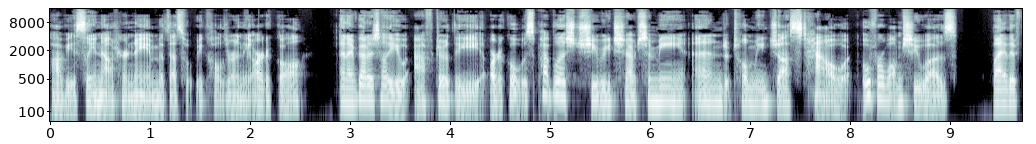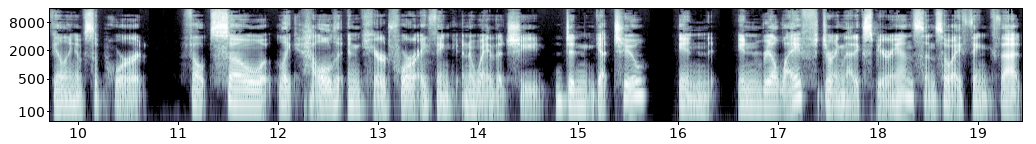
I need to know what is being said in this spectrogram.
Obviously, not her name, but that's what we called her in the article. And I've got to tell you, after the article was published, she reached out to me and told me just how overwhelmed she was by the feeling of support felt so like held and cared for i think in a way that she didn't get to in in real life during that experience. And so i think that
